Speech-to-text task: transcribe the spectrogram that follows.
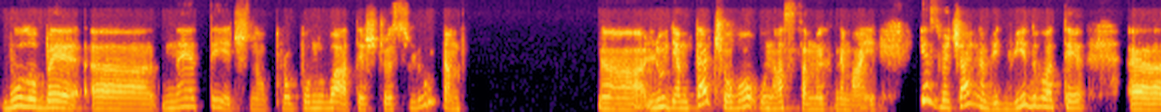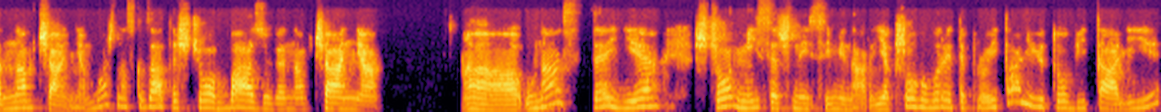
було би е, неетично пропонувати щось людям. е, Людям те, чого у нас самих немає, і звичайно відвідувати е, навчання. Можна сказати, що базове навчання у нас це є щомісячний семінар. Якщо говорити про Італію, то в Італії е,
